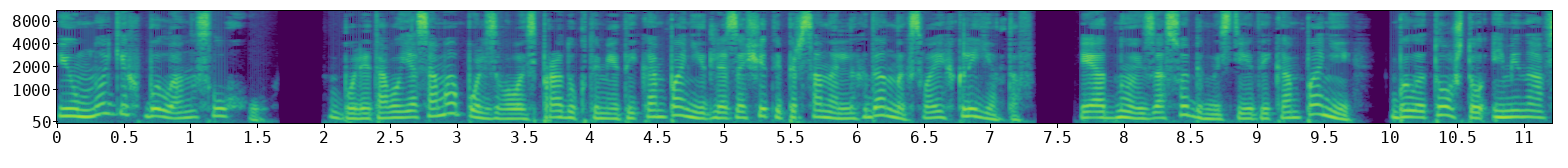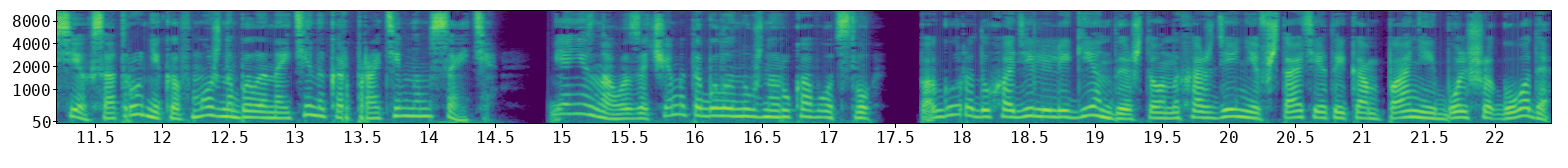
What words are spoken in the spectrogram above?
и у многих была на слуху. Более того, я сама пользовалась продуктами этой компании для защиты персональных данных своих клиентов. И одной из особенностей этой компании было то, что имена всех сотрудников можно было найти на корпоративном сайте – я не знала, зачем это было нужно руководству. По городу ходили легенды, что нахождение в штате этой компании больше года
